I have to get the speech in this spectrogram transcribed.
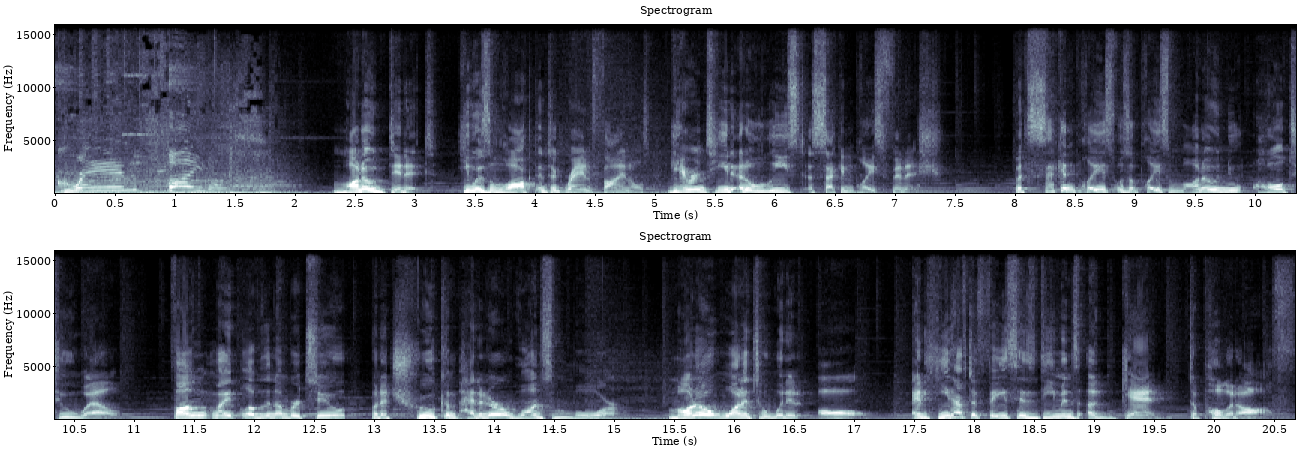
Grand Finals. Mono did it. He was locked into Grand Finals, guaranteed at least a second place finish. But second place was a place Mono knew all too well. Fung might love the number two, but a true competitor wants more. Mono wanted to win it all, and he'd have to face his demons again to pull it off.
